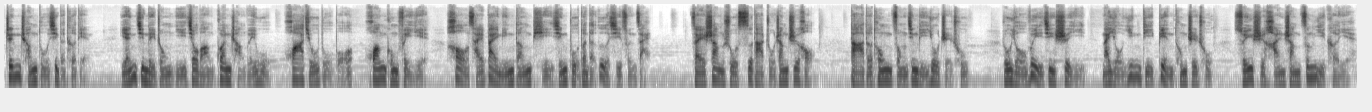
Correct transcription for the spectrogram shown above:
真诚笃信的特点，严禁那种以交往官场为务、花酒赌博、荒工废业。耗财败民等品行不端的恶习存在，在上述四大主张之后，大德通总经理又指出，如有未尽事宜，乃有因地变通之处，随时函商增益可也。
